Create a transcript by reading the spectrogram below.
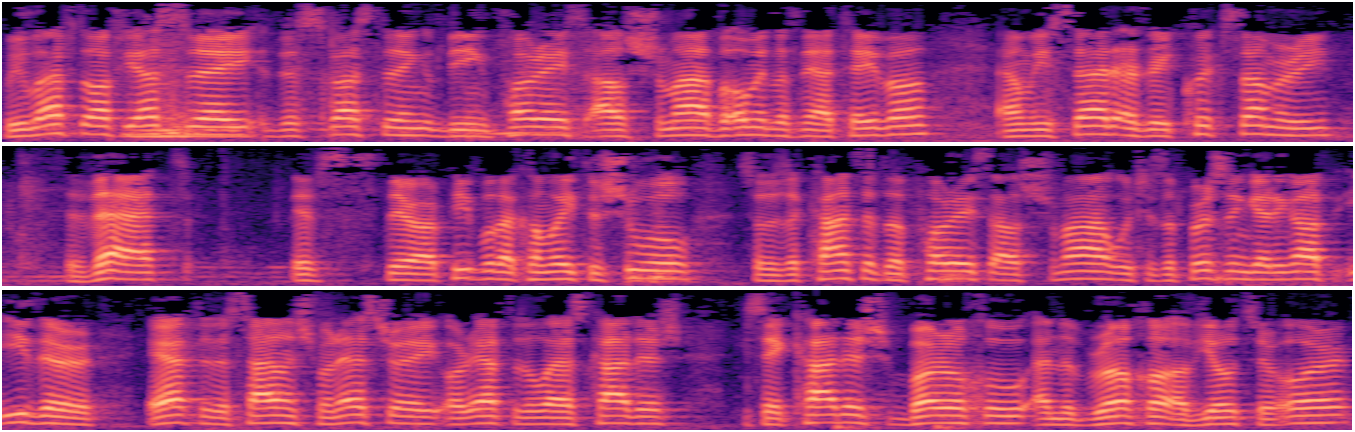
We left off yesterday discussing being Pares al Shema v'omid lefnei and we said as a quick summary that if there are people that come late to shul, so there's a concept of Pares al Shema, which is a person getting up either after the silent Shemon Esrei or after the last Kaddish. You say Kaddish, Baruch Hu, and the bracha of Yotzer Or,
